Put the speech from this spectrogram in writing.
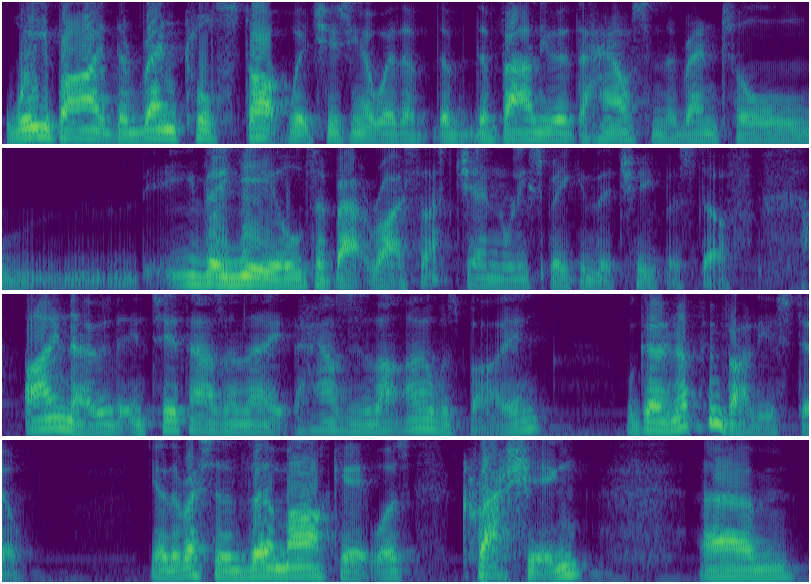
We buy the rental stock, which is you know where the, the, the value of the house and the rental, the yield's are about right. So that's generally speaking the cheaper stuff. I know that in 2008, the houses that I was buying were going up in value still. Know, the rest of the market was crashing. Um,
